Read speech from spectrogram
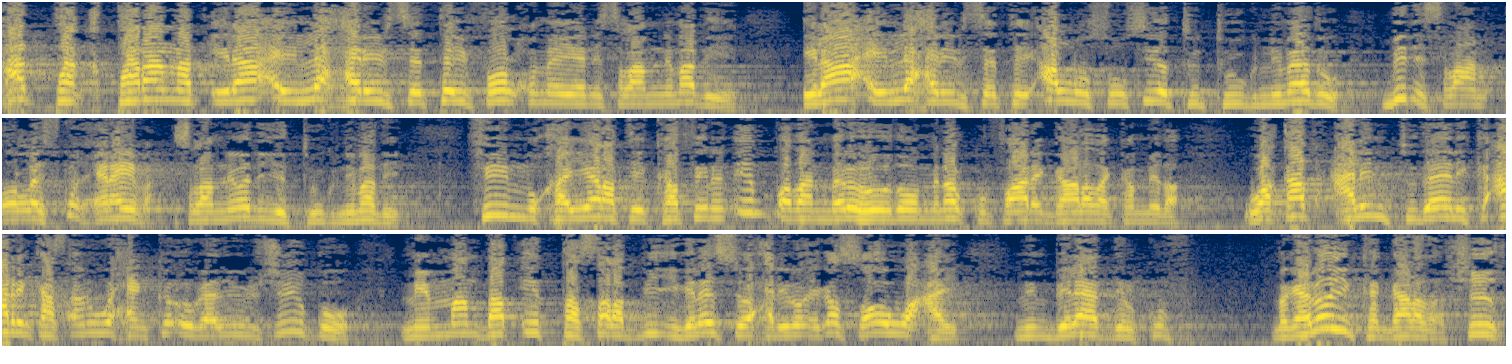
Xata اqtaranad ilaa ay la xidhiidhsatay fool xumeeyeen islaamnimadii ilaa ay la xidhiidhsatay allusuusiyatu tuugnimadu bilislaami oo laysku xihayba islaamnimadii iyo tuugnimadii fii mukhayarati kaiirin in badan malahoodoo min alkufaari gaalada ka mida waqad calimtu dalika arrinkaas anigu waxaan ka ogaaday yuri shiiku miman dad itasala bi igala soo xidhiiro iga soo wacay min bilaadi اlkufr magaalooyinka gaalada shiikh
